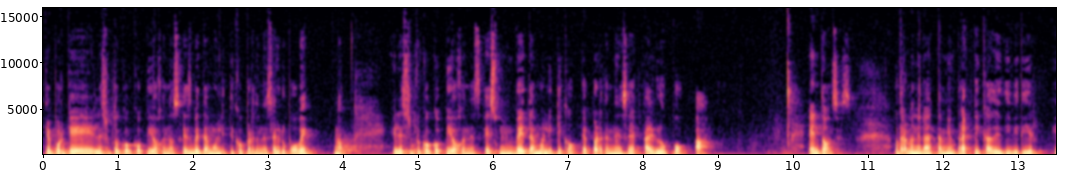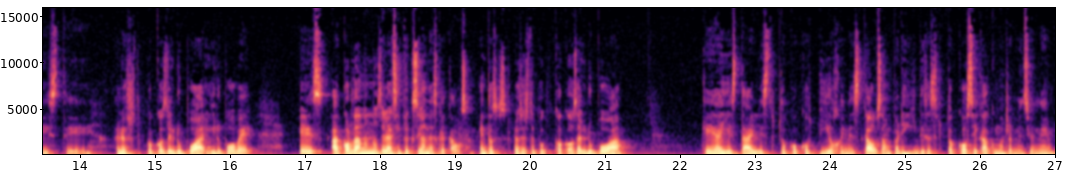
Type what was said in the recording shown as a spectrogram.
que porque el estreptococo piógenes es beta hemolítico pertenece al grupo B. No, el estreptococo piógenes es un beta hemolítico que pertenece al grupo A. Entonces, otra manera también práctica de dividir este, a los estreptococos del grupo A y grupo B es acordándonos de las infecciones que causan. Entonces, los estreptococos del grupo A, que ahí está el estreptococos piógenes, causan faringitis estreptocócica, como ya mencioné,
